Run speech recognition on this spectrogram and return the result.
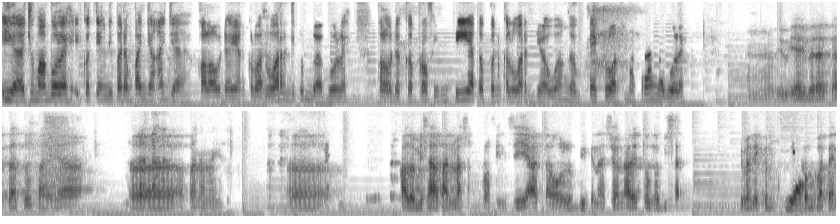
Iya, cuma boleh ikut yang di Padang Panjang aja. Kalau udah yang keluar-luar Hmm. gitu nggak boleh. Kalau udah ke provinsi ataupun keluar Jawa nggak, eh keluar Sumatera nggak boleh. Hmm, ya ibarat kata tuh kayak eh, apa namanya? Eh, kalau misalkan masuk provinsi atau lebih ke nasional itu nggak bisa. Cuman ikut Iya. kabupaten.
